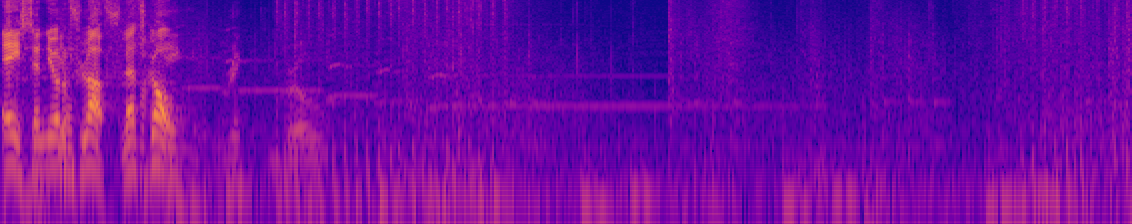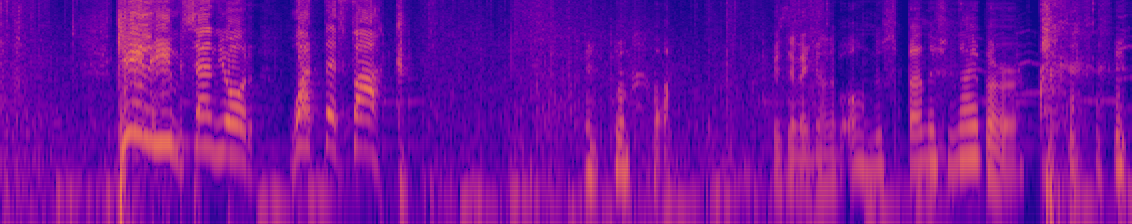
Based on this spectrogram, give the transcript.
Hey senor Fluff, let's go! Rick bro. Kill him senor! What the fuck? Christina got Oh, new Spanish neighbor.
